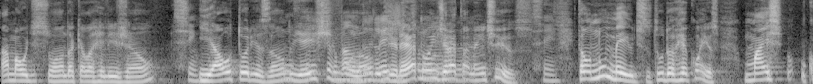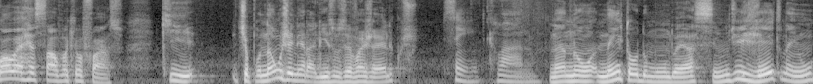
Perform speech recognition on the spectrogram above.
amaldiçoando aquela religião Sim. e autorizando e estimulando direto ou indiretamente né? isso. Sim. Então, no meio disso tudo, eu reconheço. Mas qual é a ressalva que eu faço? Que, tipo, não generaliza os evangélicos, Sim, claro. Né? Não, nem todo mundo é assim, de jeito nenhum.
